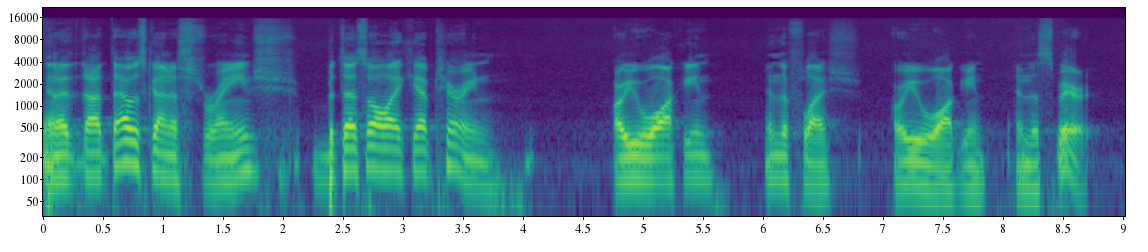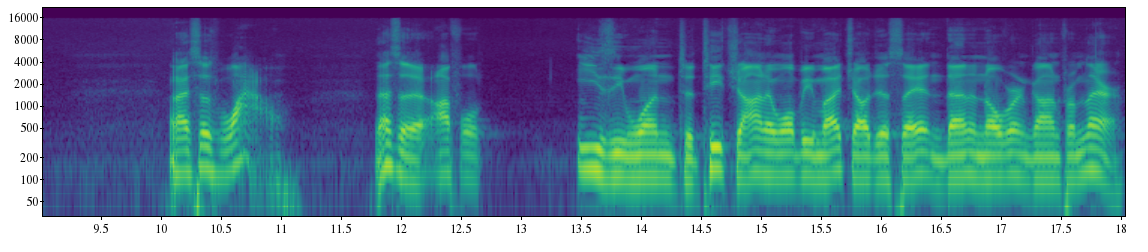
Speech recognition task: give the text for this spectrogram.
And I thought that was kind of strange, but that's all I kept hearing are you walking in the flesh or are you walking in the spirit? And I says, wow, that's an awful easy one to teach on. It won't be much. I'll just say it and done and over and gone from there.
